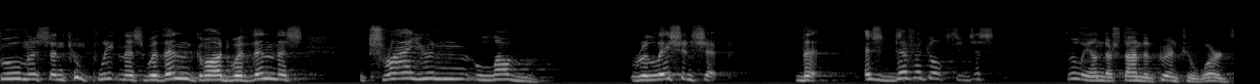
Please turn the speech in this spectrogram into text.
fullness and completeness within God, within this triune love relationship that is difficult to just fully understand and put into words.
